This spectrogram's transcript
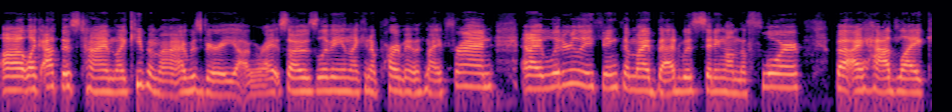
Uh, like at this time, like keep in mind, I was very young, right? So I was living in like an apartment with my friend, and I literally think that my bed was sitting on the floor, but I had like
